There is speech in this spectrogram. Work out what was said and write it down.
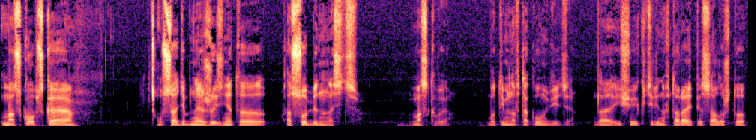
Московская усадебная жизнь – это особенность Москвы, вот именно в таком виде. Да, еще Екатерина II писала, что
